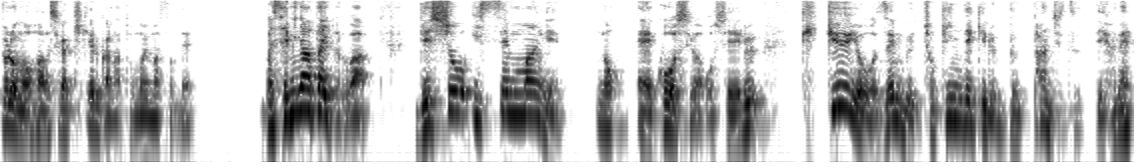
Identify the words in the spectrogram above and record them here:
プロのお話が聞けるかなと思いますので、セミナータイトルは、月賞1000万円の、え、講師が教える給与を全部貯金できる物販術っていうね、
